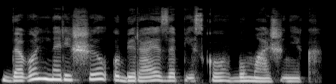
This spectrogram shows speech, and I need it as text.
довольно решил, убирая записку в бумажник.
